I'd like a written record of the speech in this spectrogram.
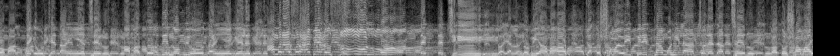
রমাল থেকে উঠে দাঁড়িয়েছে আমার দরদি নবীও দাঁড়িয়ে গেলেন। আমরা সাহাবী রাসূলগণ দেখতেছি। দয়াল নবী আমার যত সময় ওই বৃদ্ধা মহিলা চলে যাচ্ছেন তত সময়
